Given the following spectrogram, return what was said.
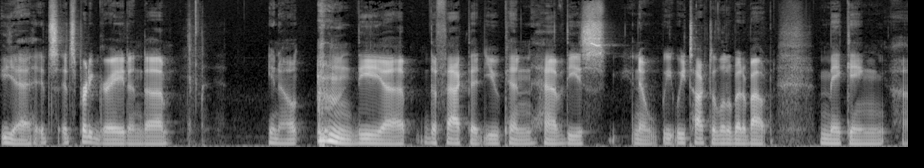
Yeah, it's it's pretty great, and uh, you know the uh, the fact that you can have these you know we, we talked a little bit about making uh,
